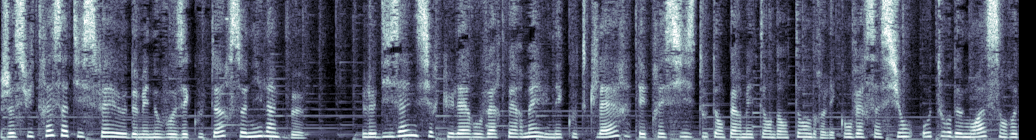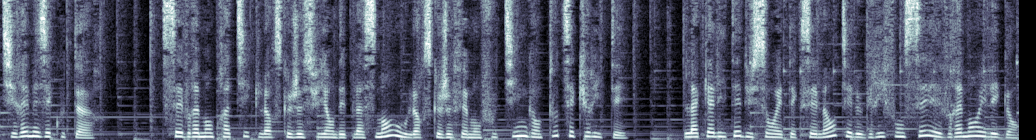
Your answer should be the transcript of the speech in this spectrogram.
Je suis très satisfait de mes nouveaux écouteurs Sony Link Le design circulaire ouvert permet une écoute claire et précise tout en permettant d'entendre les conversations autour de moi sans retirer mes écouteurs. C'est vraiment pratique lorsque je suis en déplacement ou lorsque je fais mon footing en toute sécurité. La qualité du son est excellente et le gris foncé est vraiment élégant.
